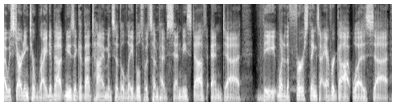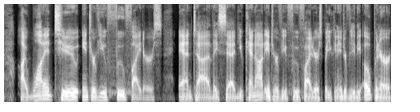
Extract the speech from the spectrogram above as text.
I was starting to write about music at that time, and so the labels would sometimes send me stuff. And uh, the one of the first things I ever got was uh, I wanted to interview Foo Fighters, and uh, they said you cannot interview Foo Fighters, but you can interview the opener,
